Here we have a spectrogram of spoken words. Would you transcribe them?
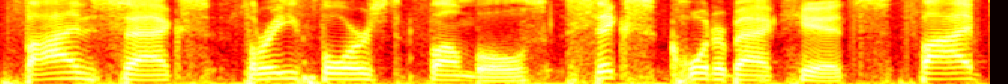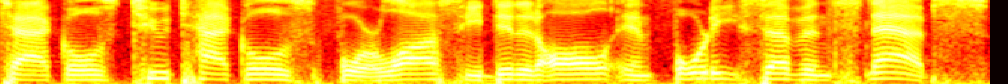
Five sacks, three forced fumbles, six quarterback hits, five tackles, two tackles for loss. He did it all in 47 snaps.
